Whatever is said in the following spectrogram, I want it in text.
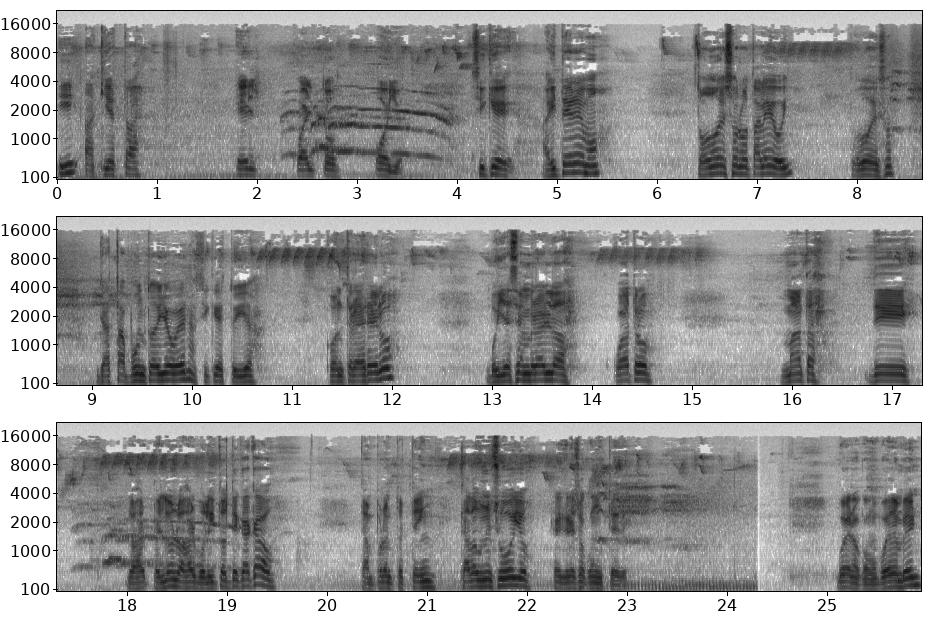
y aquí está el cuarto hoyo. Así que ahí tenemos, todo eso lo talé hoy, todo eso. Ya está a punto de llover, así que estoy ya contra el reloj. Voy a sembrar las cuatro matas de, los, perdón, los arbolitos de cacao. Tan pronto estén cada uno en su hoyo, regreso con ustedes. Bueno, como pueden ver,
